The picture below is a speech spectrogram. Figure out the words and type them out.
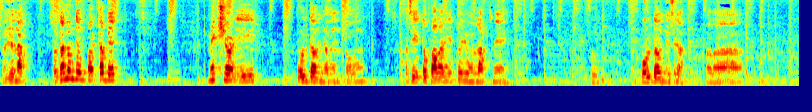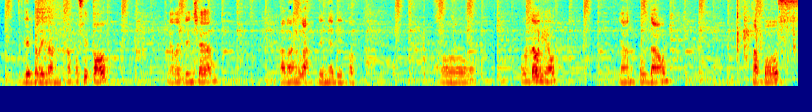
So yun na. So ganun din pagkabit, make sure i-pull down nyo rin tong kasi ito parang ito yung lock niya eh. So i-pull down nyo siya para libre lang. Tapos ito, meron din siya parang lock din niya dito. So pull down nyo. Yan, pull down. Tapos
